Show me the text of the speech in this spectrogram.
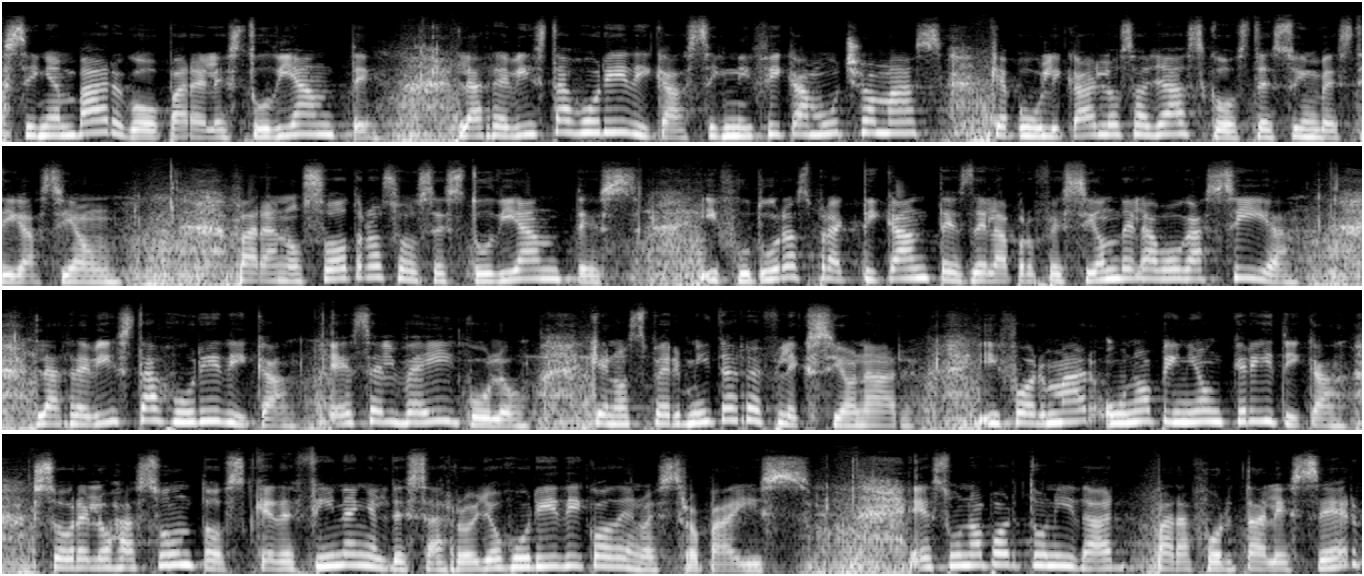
Sin embargo, para el estudiante, la revista jurídica significa mucho más que publicar los hallazgos de su investigación. Para nosotros, los estudiantes y futuros practicantes de la profesión de la abogacía, la revista jurídica es el vehículo que nos permite reflexionar y formar una opinión crítica sobre los asuntos que definen el desarrollo jurídico de nuestro país. Es una oportunidad para fortalecer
